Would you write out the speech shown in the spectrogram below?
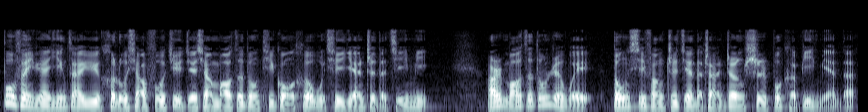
部分原因在于赫鲁晓夫拒绝向毛泽东提供核武器研制的机密，而毛泽东认为东西方之间的战争是不可避免的。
